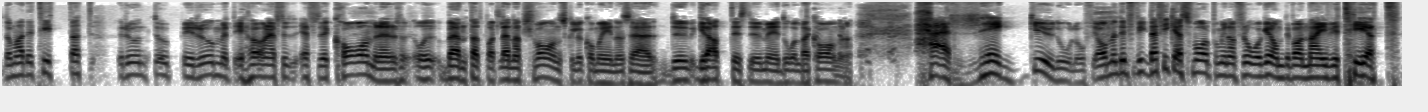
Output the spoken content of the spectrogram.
de hade tittat runt upp i rummet i hörnet efter, efter kameran och väntat på att Lennart Svan skulle komma in och säga du, grattis, du är med i dolda kameran. Herregud, Olof. Ja, men det, där fick jag svar på mina frågor om det var naivitet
